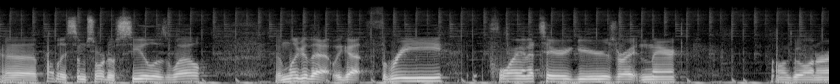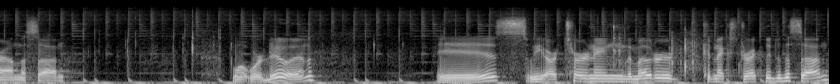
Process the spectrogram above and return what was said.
uh, probably some sort of seal as well. And look at that, we got three planetary gears right in there, all going around the sun. What we're doing is we are turning, the motor connects directly to the sun.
